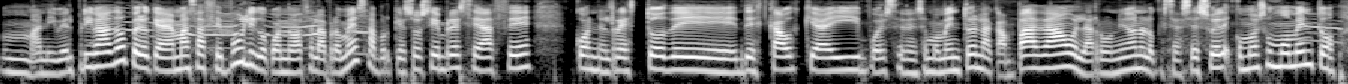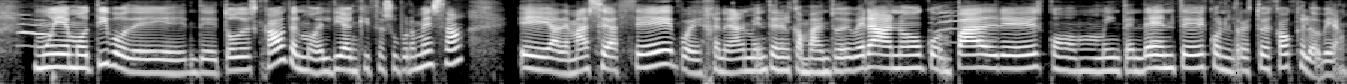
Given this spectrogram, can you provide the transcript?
a nivel privado, pero que además hace público cuando hace la promesa, porque eso siempre se hace con el resto de, scouts que hay pues en ese momento en la acampada o en la reunión o lo que sea. Se suele, como es un momento muy emotivo de, de todo scout, el, el día en que hizo su promesa, eh, además se hace pues generalmente en el campamento de verano, con padres, con intendentes, con el resto de scouts que lo vean.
